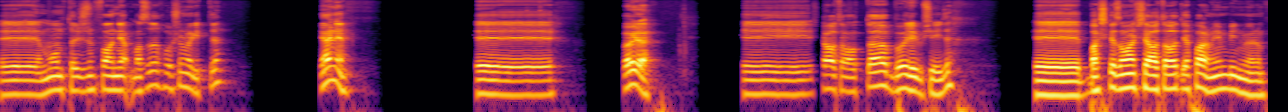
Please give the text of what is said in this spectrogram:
ee, montajını falan yapması hoşuma gitti. Yani ee, böyle. Ee, Shoutout da böyle bir şeydi. Ee, başka zaman shoutout yapar mıyım bilmiyorum.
